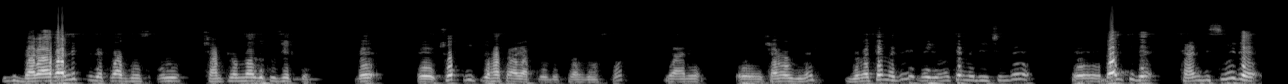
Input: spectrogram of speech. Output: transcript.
Çünkü beraberlik bile Trabzonspor'u şampiyonluğa götürecekti. Ve e, çok büyük bir hata yaptı Trabzonspor. Yani e, Şenol Güneş yönetemedi ve yönetemediği için de e, belki de kendisini de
